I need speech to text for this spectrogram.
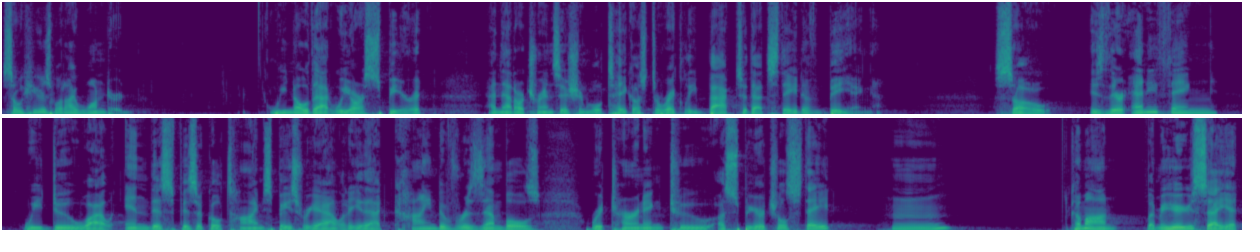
So here's what I wondered. We know that we are spirit and that our transition will take us directly back to that state of being. So, is there anything we do while in this physical time space reality that kind of resembles returning to a spiritual state? Hmm. Come on, let me hear you say it.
